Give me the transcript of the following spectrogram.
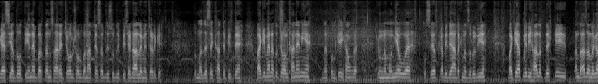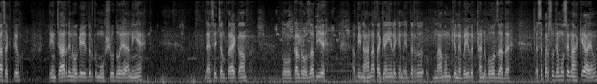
गैस या दो तीन है, बर्तन सारे चौल शोल बनाते हैं, सब्ज़ी सब्ज़ी पीछे डाले में चढ़ के। तो मज़े से खाते पीते हैं। बाकी मैंने तो चौल खाने नहीं है, मैं फुलके ही खाऊँगा, क्योंकि नमोनिया हुआ है तो सेहत का भी ध्यान रखना ज़रूरी है। बाकी आप मेरी हालत देख के ही अंदाज़ा लगा सकते हो। तीन चार दिन हो गए, इधर तो मुँह शुद्ध होया नहीं है। ऐसे चलता है काम। तो कल रोज़ा भी है। अभी नहाना था कहीं, लेकिन इधर नामुमकिन है भाई, इधर ठंड बहुत ज़्यादा है। वैसे परसों जम्मू से नहा के आया हूँ।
